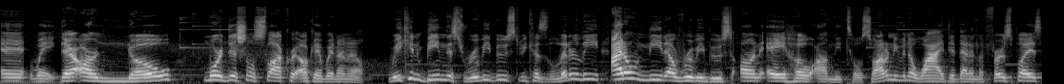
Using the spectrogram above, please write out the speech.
And wait, there are no more additional slot. Okay, wait, no, no, no. We can beam this ruby boost because literally I don't need a ruby boost on a Hoe Omni tool. So I don't even know why I did that in the first place.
